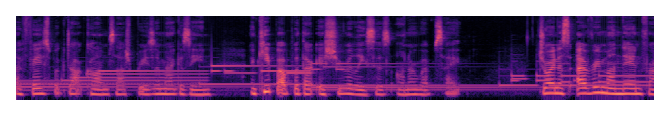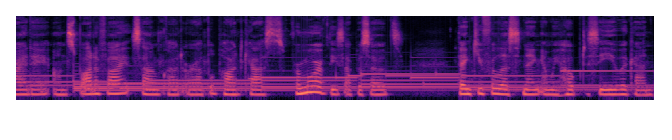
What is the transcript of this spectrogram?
at facebook.com slash breezomagazine, and keep up with our issue releases on our website. Join us every Monday and Friday on Spotify, SoundCloud, or Apple Podcasts for more of these episodes. Thank you for listening, and we hope to see you again.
